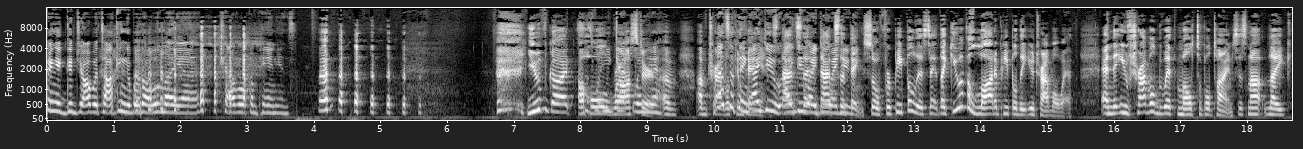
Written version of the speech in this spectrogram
doing a good job of talking about all of my uh, travel companions. You've got a whole you get when roster you- of, of travel companions. That's the thing. I companions. do, I do, the, I do, That's I the do. thing. So for people listening, like you have a lot of people that you travel with and that you've traveled with multiple times. It's not like,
